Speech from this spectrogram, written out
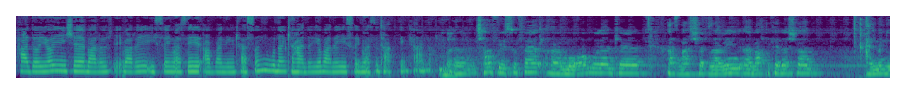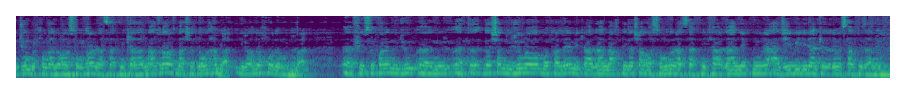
هدایایی که برای, برای عیسی مسیح اولین کسانی بودن که هدایا برای عیسی مسیح تقدیم کردن بله. چند فیلسوف مقام بودن که از مشرق زمین وقتی که داشتن علم نجوم میخوندن و آسمون ها رو رصد می‌کردن منظورم از مشهد نامه هم بله. ایران خودمونه. بله. فیلسوفان نجوم داشتن نجوم رو مطالعه می‌کردن. وقتی داشتن آسمون رو رصد می‌کردن یک نور عجیبی دیدن که داره به سمت زمین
